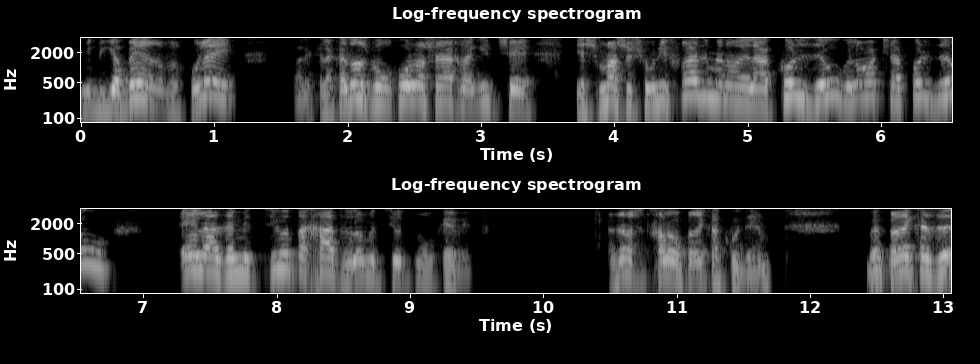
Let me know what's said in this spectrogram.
מתגבר וכולי, אבל אצל הקדוש ברוך הוא לא שייך להגיד שיש משהו שהוא נפרד ממנו, אלא הכל זה הוא, ולא רק שהכל זה הוא, אלא זה מציאות אחת ולא מציאות מורכבת. אז זה מה שהתחלנו בפרק הקודם. בפרק הזה,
